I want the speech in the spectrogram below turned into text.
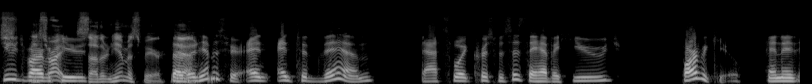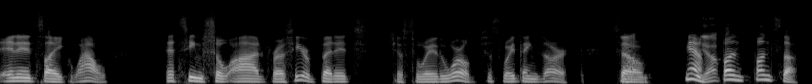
huge That's right. barbecues, Southern Hemisphere. Southern yeah. Hemisphere, and and to them, that's what Christmas is. They have a huge barbecue, and it and it's like, wow, that seems so odd for us here, but it's just the way of the world. It's just the way things are. So yeah, Yep. fun fun stuff.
